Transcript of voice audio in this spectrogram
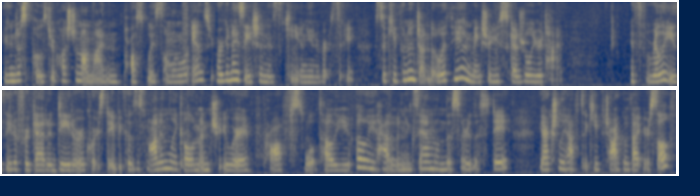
you can just post your question online and possibly someone will answer. Organization is key in university. So keep an agenda with you and make sure you schedule your time. It's really easy to forget a date or a course day because it's not in like elementary where profs will tell you, oh, you have an exam on this or this day. You actually have to keep track of that yourself.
